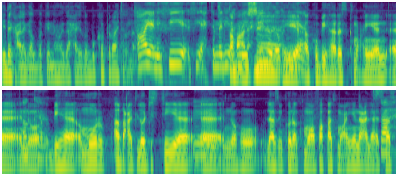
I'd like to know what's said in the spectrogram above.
إيدك على قلبك انه اذا حيضربوك copyright ولا لا آه يعني في في احتماليه طبعاً يشيلوا هي الاغنيه اكو بها risk معين آه انه okay. بها امور ابعد لوجستيه آه انه لازم يكون اكو موافقات معينه على صح. أساس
